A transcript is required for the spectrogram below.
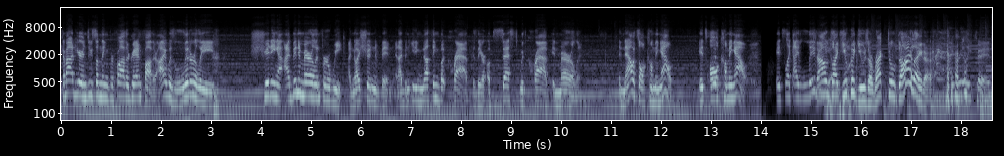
come out here and do something for Father Grandfather." I was literally shitting. Out. I've been in Maryland for a week. I know I shouldn't have been, and I've been eating nothing but crab because they are obsessed with crab in Maryland. And now it's all coming out. It's all coming out. It's like I live. in Sounds like you could use a rectal dilator. I really could.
